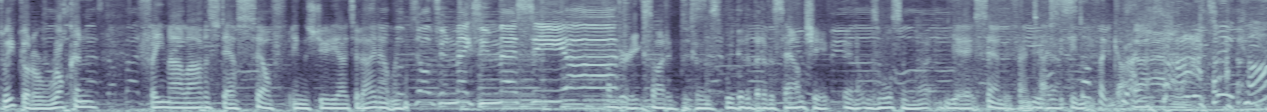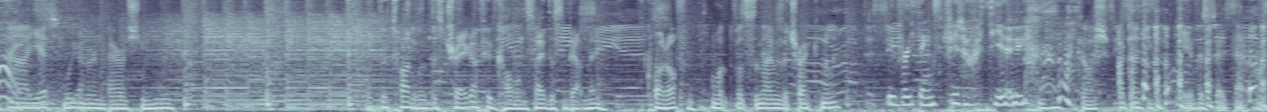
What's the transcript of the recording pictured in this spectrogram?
Because we've got a rocking female artist ourselves in the studio today, don't we? Absorption makes you messier. I'm very excited because we did a bit of a sound check and it was awesome, right? Yeah, it sounded fantastic. didn't Stop it, guys. You're too Uh, kind. yes, we're going to embarrass you now. The title of this track, I've heard Colin say this about me quite often. What, what's the name of the track, Millie? Everything's better with you. Gosh, I don't think I've ever said that right.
